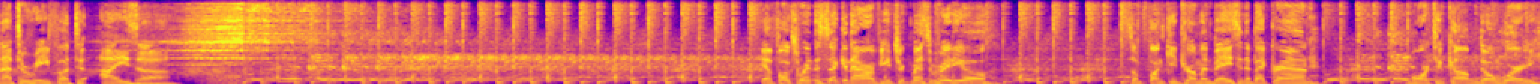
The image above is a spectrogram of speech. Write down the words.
To Rifa, to Isa. Yeah, folks, we're in the second hour of Utrecht Massive Radio. Some funky drum and bass in the background. More to come, don't worry.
